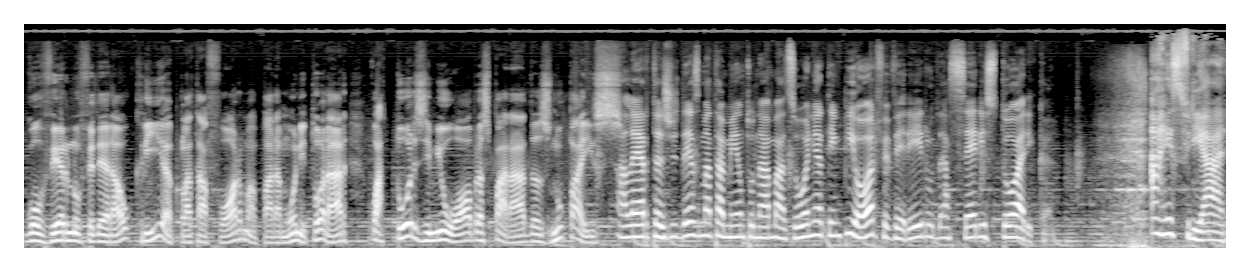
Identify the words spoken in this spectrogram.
governo federal cria plataforma para monitorar 14 mil obras paradas no país. Alertas de desmatamento na Amazônia têm pior fevereiro da série histórica. A Resfriar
